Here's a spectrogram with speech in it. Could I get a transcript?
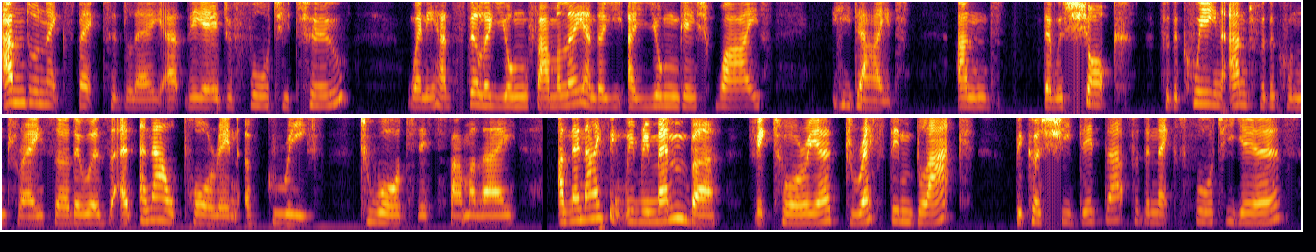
and unexpectedly, at the age of 42, when he had still a young family and a, a youngish wife, he died. And there was shock for the Queen and for the country. So there was an, an outpouring of grief towards this family. And then I think we remember Victoria dressed in black because she did that for the next 40 years.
